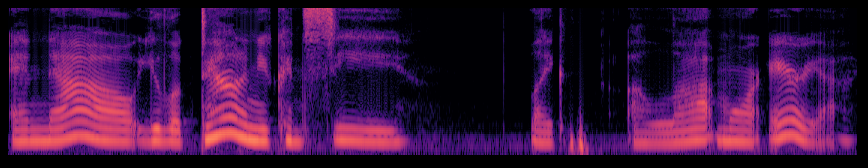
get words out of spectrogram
and now you look down and you can see like a lot more area.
